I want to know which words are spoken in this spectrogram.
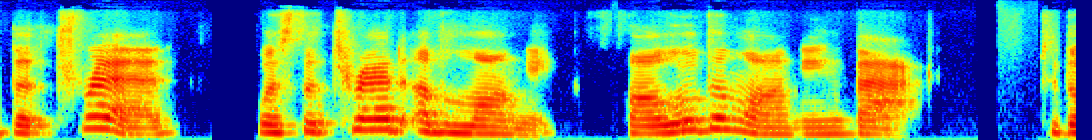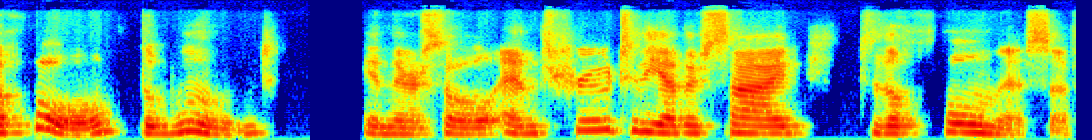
the thread was the thread of longing. Follow the longing back to the hole, the wound in their soul, and through to the other side to the wholeness of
